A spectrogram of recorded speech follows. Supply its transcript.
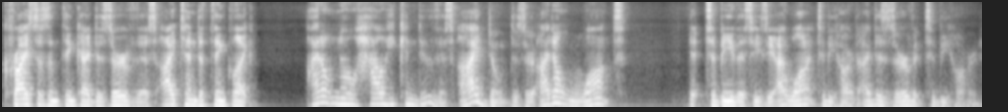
christ doesn't think i deserve this i tend to think like i don't know how he can do this. I don't deserve i don't want it to be this easy. I want it to be hard. I deserve it to be hard.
